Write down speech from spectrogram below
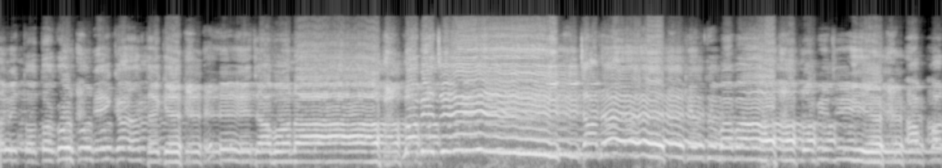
আমি ততক্ষণ এইখান থেকে যাব না। নবীজি জানে, কিন্তু বাবা, নবীজি আব্বার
